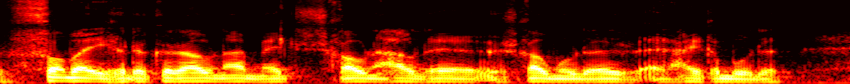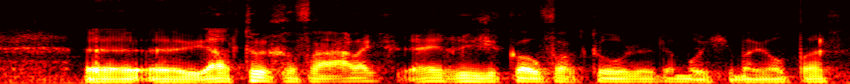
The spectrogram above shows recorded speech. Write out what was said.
vanwege de corona met schoonouder, schoonmoeder en eigen moeder. Ja, te gevaarlijk. Hè, risicofactoren, daar moet je mee oppassen.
